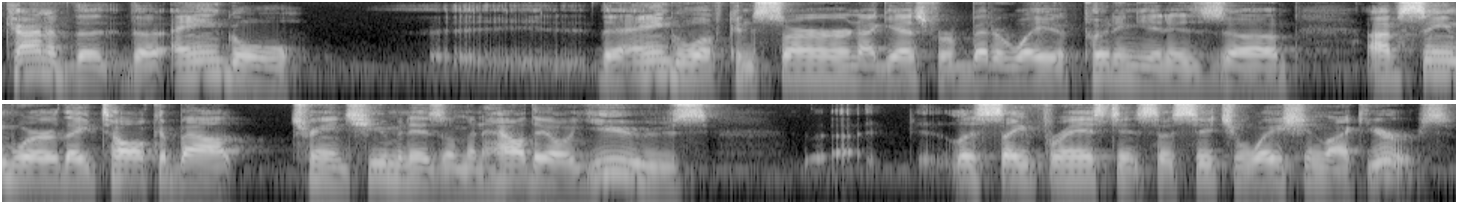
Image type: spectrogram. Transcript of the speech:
kind of the the angle, the angle of concern, I guess, for a better way of putting it, is uh, I've seen where they talk about transhumanism and how they'll use, uh, let's say, for instance, a situation like yours,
